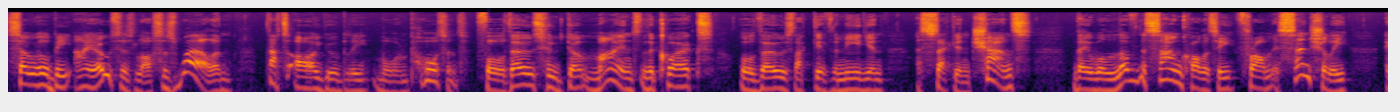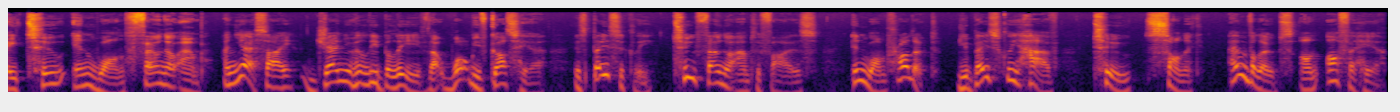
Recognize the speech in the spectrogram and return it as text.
So it will be IOTA's loss as well, and that's arguably more important. For those who don't mind the quirks, or those that give the median a second chance, they will love the sound quality from essentially a two-in-one phono amp. And yes, I genuinely believe that what we've got here is basically two phono amplifiers in one product. You basically have two sonic envelopes on offer here,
